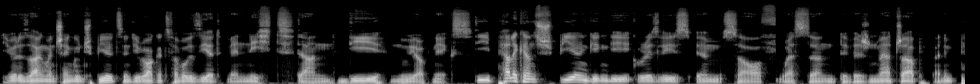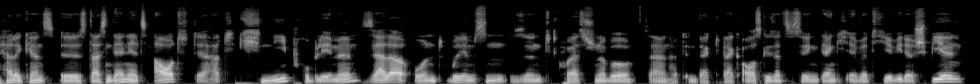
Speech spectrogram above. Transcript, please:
Ich würde sagen, wenn Schengen spielt, sind die Rockets favorisiert. Wenn nicht, dann die New York Knicks. Die Pelicans spielen gegen die Grizzlies im Southwestern Division Matchup. Bei den Pelicans ist Dyson Daniels out, der hat Knieprobleme. Zeller und Williamson sind questionable. Zion hat im Back-to-Back -Back ausgesetzt, deswegen denke ich, er wird hier wieder spielen.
